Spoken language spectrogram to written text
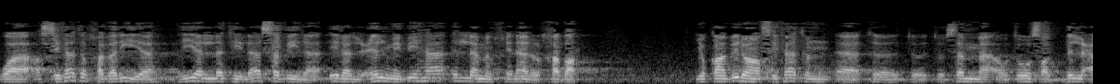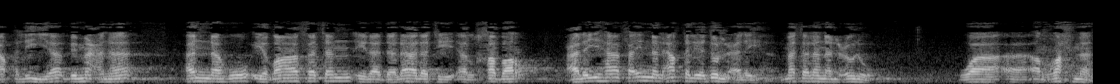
والصفات الخبرية هي التي لا سبيل إلى العلم بها إلا من خلال الخبر. يقابلها صفات تسمى أو توصف بالعقلية بمعنى أنه إضافة إلى دلالة الخبر عليها فإن العقل يدل عليها مثلا العلو والرحمة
